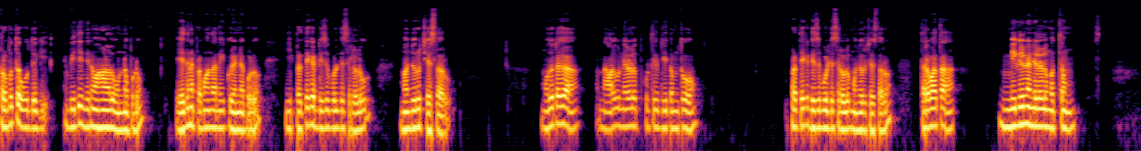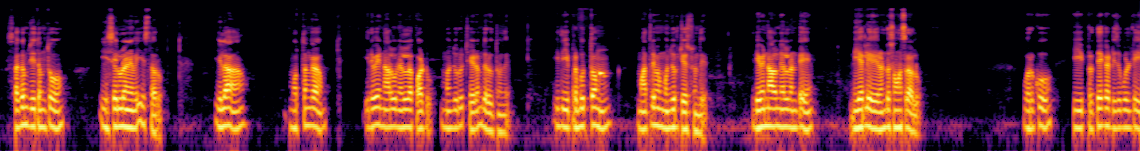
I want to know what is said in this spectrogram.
ప్రభుత్వ ఉద్యోగి విధి నిర్వహణలో ఉన్నప్పుడు ఏదైనా ప్రమాదానికి గురైనప్పుడు ఈ ప్రత్యేక డిజబిలిటీ సెలవులు మంజూరు చేస్తారు. మొదటగా నాలుగు నెలల పూర్తి జీతంతో ప్రత్యేక డిజబిలిటీ సెలవులు మంజూరు చేస్తారు. తర్వాత మిగిలిన నెలలు మొత్తం సగం జీతంతో ఈ సెలవులు అనేవి ఇస్తారు. ఇలా మొత్తంగా ఇరవై నాలుగు నెలల పాటు మంజూరు చేయడం జరుగుతుంది. ఇది ప్రభుత్వం మాత్రమే మంజూరు చేస్తుంది. ఇరవై నాలుగు నెలలు అంటే నియర్లీ రెండు సంవత్సరాలు వరకు ఈ ప్రత్యేక డిజబిలిటీ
